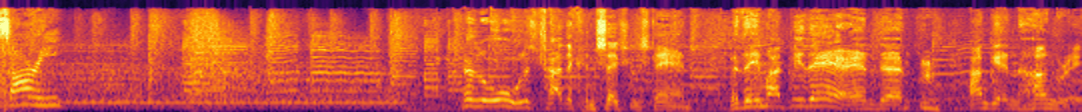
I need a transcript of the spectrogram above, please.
Sorry. Hello, let's try the concession stands. They might be there, and uh, I'm getting hungry.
